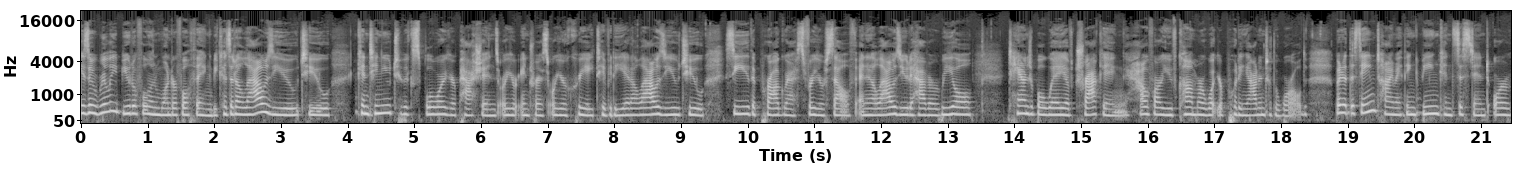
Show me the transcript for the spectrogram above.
is a really beautiful and wonderful thing because it allows you to continue to explore your passions or your interests or your creativity. It allows you to see the progress for yourself and it allows you to have a real tangible way of tracking how far you've come or what you're putting out into the world. But at the same time, I think being consistent or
